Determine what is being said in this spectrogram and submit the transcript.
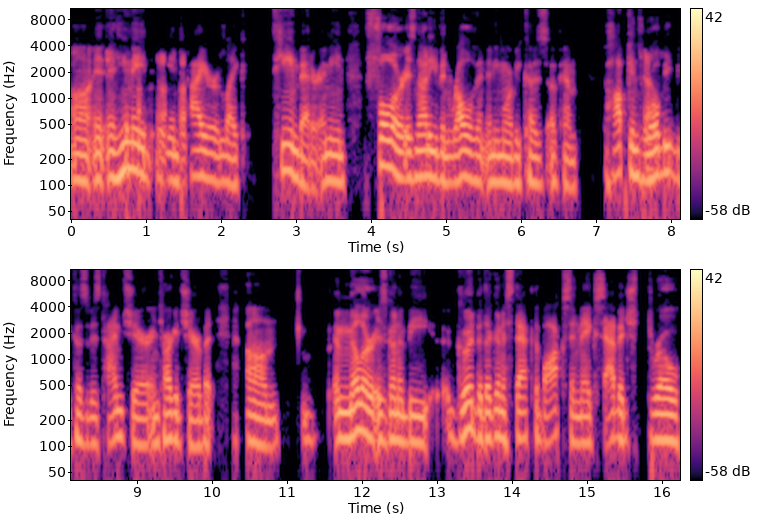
uh, and, and he made the entire like team better. I mean, Fuller is not even relevant anymore because of him. Hopkins yeah. will be because of his time share and target share, but um, Miller is going to be good, but they're going to stack the box and make Savage throw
